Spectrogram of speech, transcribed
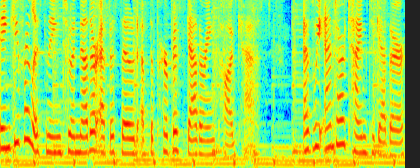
Thank you for listening to another episode of the Purpose Gathering podcast. As we end our time together,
